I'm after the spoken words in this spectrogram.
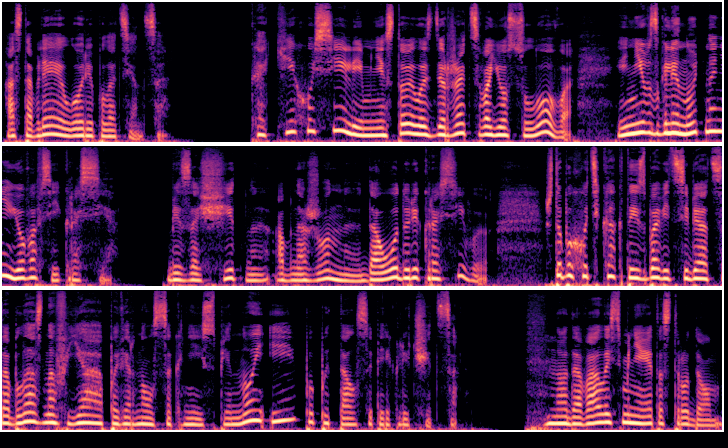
оставляя Лори полотенце. Каких усилий мне стоило сдержать свое слово и не взглянуть на нее во всей красе. Беззащитную, обнаженную, до одури красивую. Чтобы хоть как-то избавить себя от соблазнов, я повернулся к ней спиной и попытался переключиться. Но давалось мне это с трудом.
